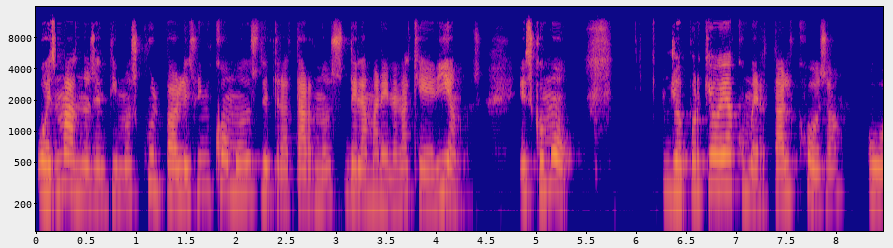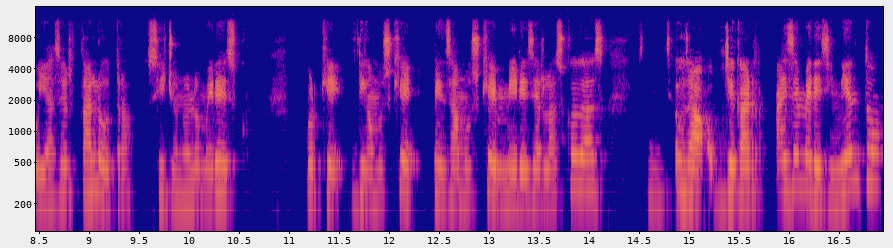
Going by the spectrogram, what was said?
o es más, nos sentimos culpables o incómodos de tratarnos de la manera en la que deberíamos. Es como, yo por qué voy a comer tal cosa o voy a hacer tal otra si yo no lo merezco. Porque digamos que pensamos que merecer las cosas o sea, llegar a ese merecimiento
